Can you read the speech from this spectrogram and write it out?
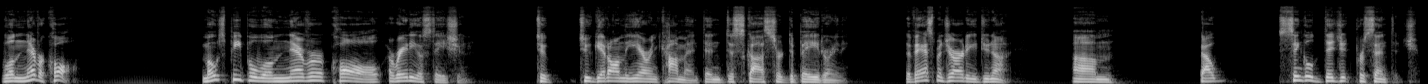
will never call most people will never call a radio station to to get on the air and comment and discuss or debate or anything. The vast majority do not. Um, about single digit percentage.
